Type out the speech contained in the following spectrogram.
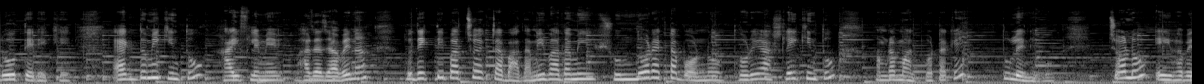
লোতে রেখে। একদমই কিন্তু হাই ফ্লেমে ভাজা যাবে না। তো দেখতেই পাচ্ছ একটা বাদামি বাদামি সুন্দর একটা বর্ণ ধরে আসলেই কিন্তু আমরা মালপোয়াটাকে তুলে নেব। চলো এইভাবে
